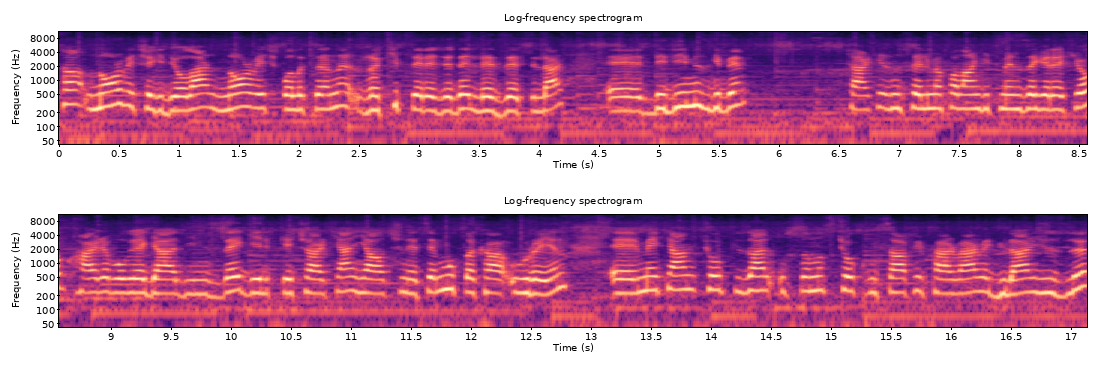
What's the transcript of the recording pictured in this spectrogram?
Ta Norveç'e gidiyorlar. Norveç balıklarını rakip derecede lezzetliler. Ee, dediğimiz gibi Çerkez Müsellim'e falan gitmenize gerek yok. Hayrabolu'ya geldiğinizde gelip geçerken Yalçın Et'e mutlaka uğrayın. Ee, mekan çok güzel, ustamız çok misafirperver ve güler yüzlü.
